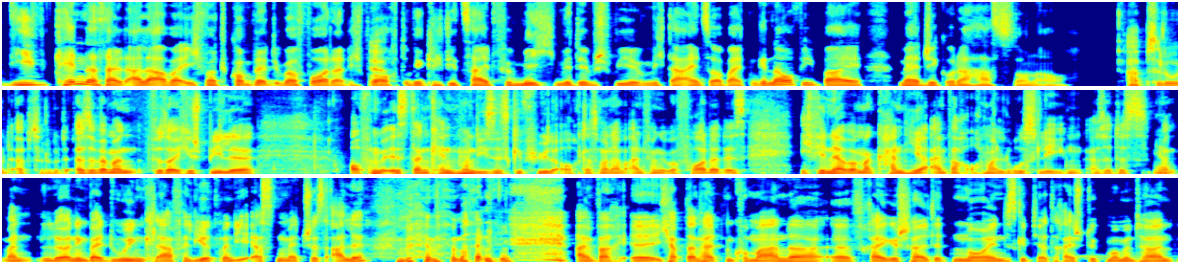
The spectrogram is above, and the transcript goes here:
Die kennen das halt alle, aber ich war komplett überfordert. Ich brauchte ja. wirklich die Zeit für mich mit dem Spiel, mich da einzuarbeiten. Genau wie bei Magic oder Hearthstone auch. Absolut, absolut. Also wenn man für solche Spiele offen ist, dann kennt man dieses Gefühl auch, dass man am Anfang überfordert ist. Ich finde aber, man kann hier einfach auch mal loslegen. Also das, ja. man, man, Learning by Doing, klar verliert man die ersten Matches alle, wenn man einfach, äh, ich habe dann halt einen Commander äh, freigeschaltet, einen neuen, es gibt ja drei Stück momentan,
